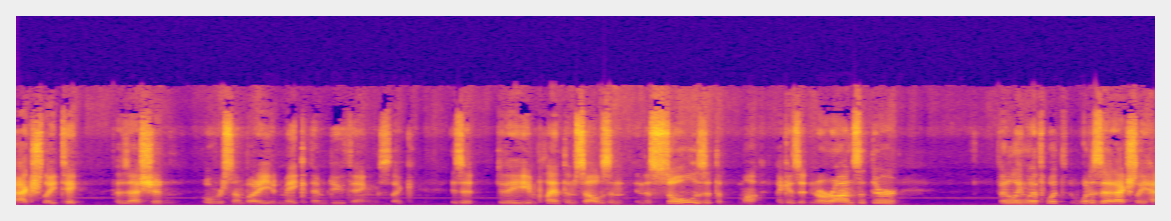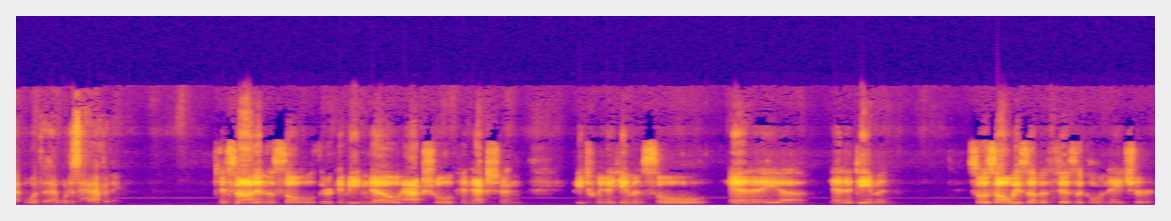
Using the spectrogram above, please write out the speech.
actually take possession over somebody and make them do things? Like, is it do they implant themselves in, in the soul? Is it the like is it neurons that they're fiddling with? What what is that actually? Ha- what what is happening? It's not in the soul. There can be no actual connection between a human soul and a uh, and a demon. So it's always of a physical nature,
